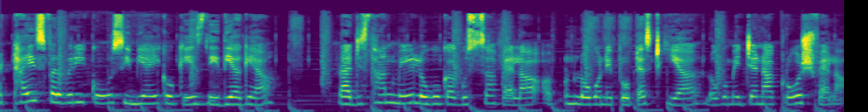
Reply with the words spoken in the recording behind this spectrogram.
28 फरवरी को सीबीआई को केस दे दिया गया राजस्थान में लोगों का गुस्सा फैला और उन लोगों ने प्रोटेस्ट किया, लोगों में जन आक्रोश फैला,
